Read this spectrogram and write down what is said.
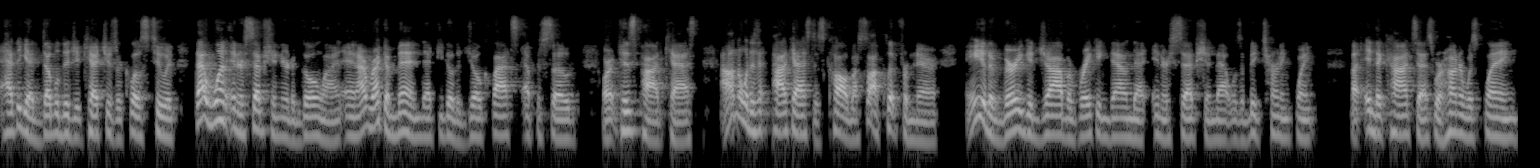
had to get double digit catches or close to it. That one interception near the goal line. And I recommend that you go to Joe Klatt's episode or his podcast. I don't know what his podcast is called, but I saw a clip from there. And he did a very good job of breaking down that interception. That was a big turning point uh, in the contest where Hunter was playing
